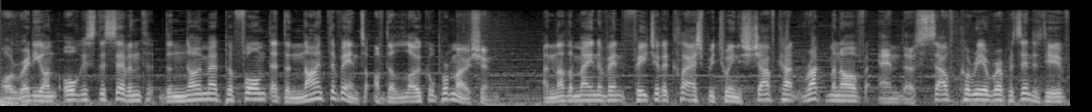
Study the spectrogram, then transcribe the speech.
Already on August the 7th, the Nomad performed at the ninth event of the local promotion. Another main event featured a clash between Shavkat Rakhmonov and the South Korea representative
